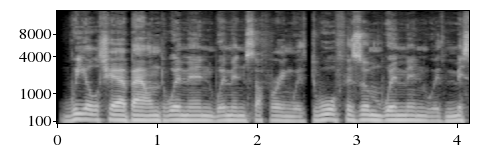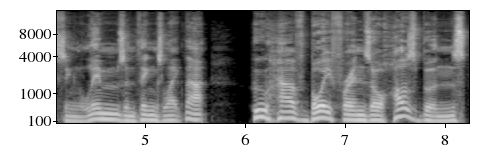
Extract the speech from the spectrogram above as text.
wheelchair bound women, women suffering with dwarfism, women with missing limbs, and things like that, who have boyfriends or husbands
